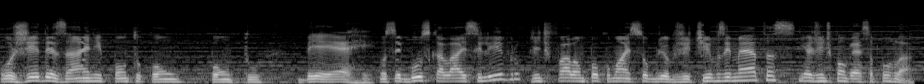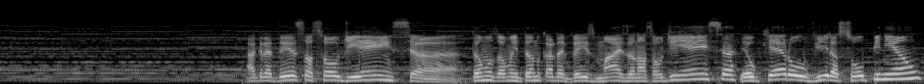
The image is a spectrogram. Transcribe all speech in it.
ogdesign.com.br. BR. Você busca lá esse livro, a gente fala um pouco mais sobre objetivos e metas e a gente conversa por lá. Agradeço a sua audiência. Estamos aumentando cada vez mais a nossa audiência. Eu quero ouvir a sua opinião.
